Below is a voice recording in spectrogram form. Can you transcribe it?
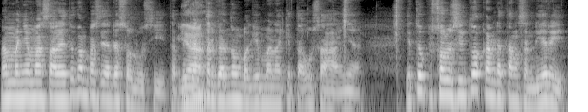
namanya masalah itu kan pasti ada solusi. Tapi Ya. kan tergantung bagaimana kita usahanya. Itu solusi itu akan datang sendiri.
